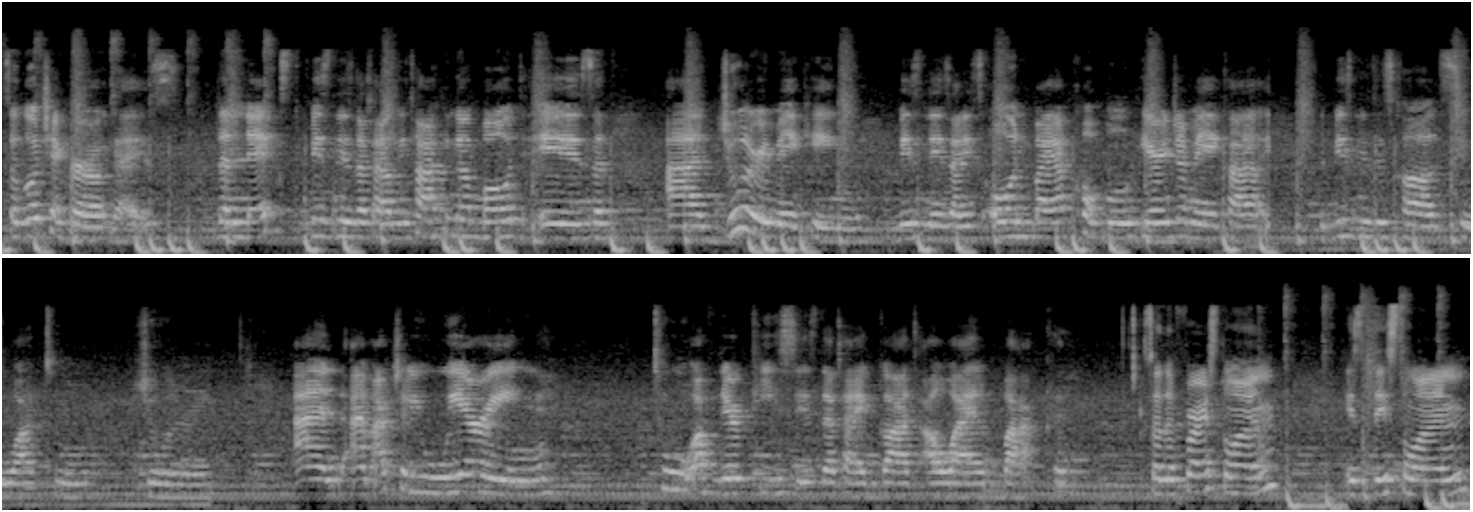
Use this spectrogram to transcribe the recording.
So go check her out guys. The next business that i'll be talking about is a jewelry making business and it's owned by a couple here in jamaica the business is called siwatu jewelry. And i'm actually wearing two of their pieces that i got a while back. So the first one is this one.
